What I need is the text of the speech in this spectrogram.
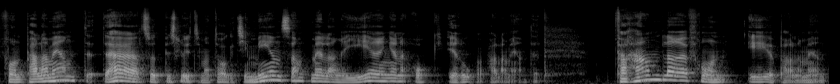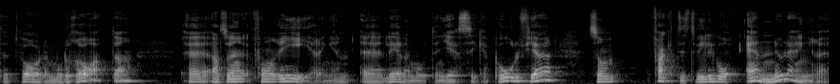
från parlamentet. Det här är alltså ett beslut som har tagits gemensamt mellan regeringarna och Europaparlamentet. Förhandlare från EU-parlamentet var den moderata, eh, alltså från regeringen, ledamoten Jessica Polfjärd, som faktiskt ville gå ännu längre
